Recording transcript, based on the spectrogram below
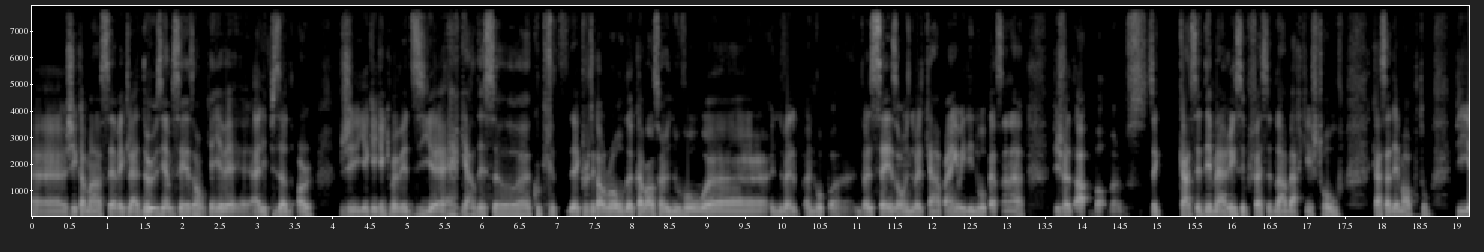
Euh, j'ai commencé avec la deuxième saison, quand il y avait, à l'épisode 1. Il y a quelqu'un qui m'avait dit regardez ça, Critical Role commence un nouveau, une, nouvelle, une nouvelle saison, une nouvelle campagne avec des nouveaux personnages. Puis je vais ah, bon, ben, tu sais, quand c'est démarré, c'est plus facile d'embarquer, je trouve, quand ça démarre plutôt. Puis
